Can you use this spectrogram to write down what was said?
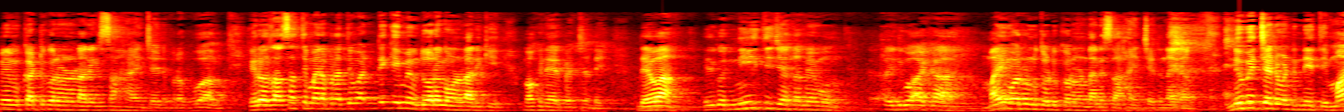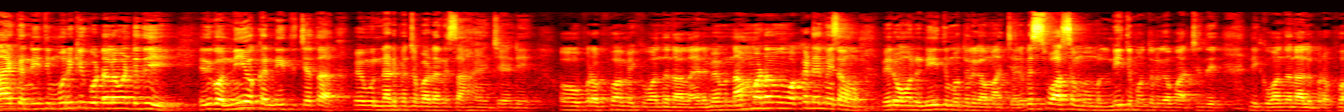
మేము కట్టుకొని ఉండడానికి సహాయం చేయండి ప్రభువ. ఈరోజు అసత్యమైన ప్రతి వాటికి మేము దూరంగా ఉండడానికి మాకు నేర్పించండి. దేవా ఇదిగో నీతి చేత మేము ఇదిగో ఆ మై వరుణ్ తొడుక్కొని ఉండడానికి సహాయం చేయండి నాయన. నువ్వు ఇచ్చేటువంటి నీతి మా యొక్క నీతి మురికి గుడ్డల వంటిది. ఇదిగో నీ యొక్క నీతి చేత మేము నడిపించబడడానికి సహాయం చేయండి. ఓ ప్రభు మీకు వందనాలు ఆయన మేము నమ్మడం ఒక్కటే మేసాము మీరు మమ్మల్ని నీతిమంతులుగా మార్చారు. విశ్వాసం మమ్మల్ని నీతిమంతులుగా మార్చింది. నీకు వందనాలు ప్రభు.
